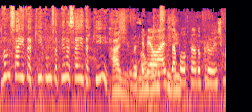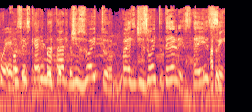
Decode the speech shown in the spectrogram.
Vamos sair daqui, vamos apenas sair daqui. Raj, Você vê o Hades apontando pros coelhos. Vocês querem matar 18, mais 18 deles, é isso? Assim,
